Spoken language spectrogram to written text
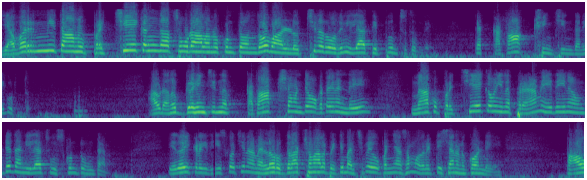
ఎవరిని తాను ప్రత్యేకంగా చూడాలనుకుంటోందో వాళ్ళు వచ్చిన రోజుని ఇలా తిప్పి ఉంచుతుంది. అంటే కటాక్షించిందని గుర్తు. ఆవిడ అనుగ్రహించింది. కటాక్షం అంటే ఒకటేనండి. నాకు ప్రత్యేకమైన ప్రేమ ఏదైనా ఉంటే దాన్ని ఇలా చూసుకుంటూ ఉంటాను. ఏదో ఇక్కడికి తీసుకొచ్చి నా మెళ్ళ రుద్రాక్షమాల పెట్టి మర్చిపోయి ఉపన్యాసం మొదలెట్టేశాను అనుకోండి. పావు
